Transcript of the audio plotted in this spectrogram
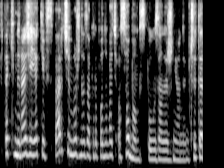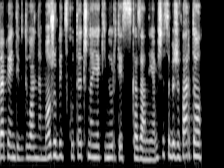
W takim razie, jakie wsparcie można zaproponować osobom współuzależnionym? Czy terapia indywidualna może być skuteczna? Jaki nurt jest wskazany? Ja myślę sobie, że warto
